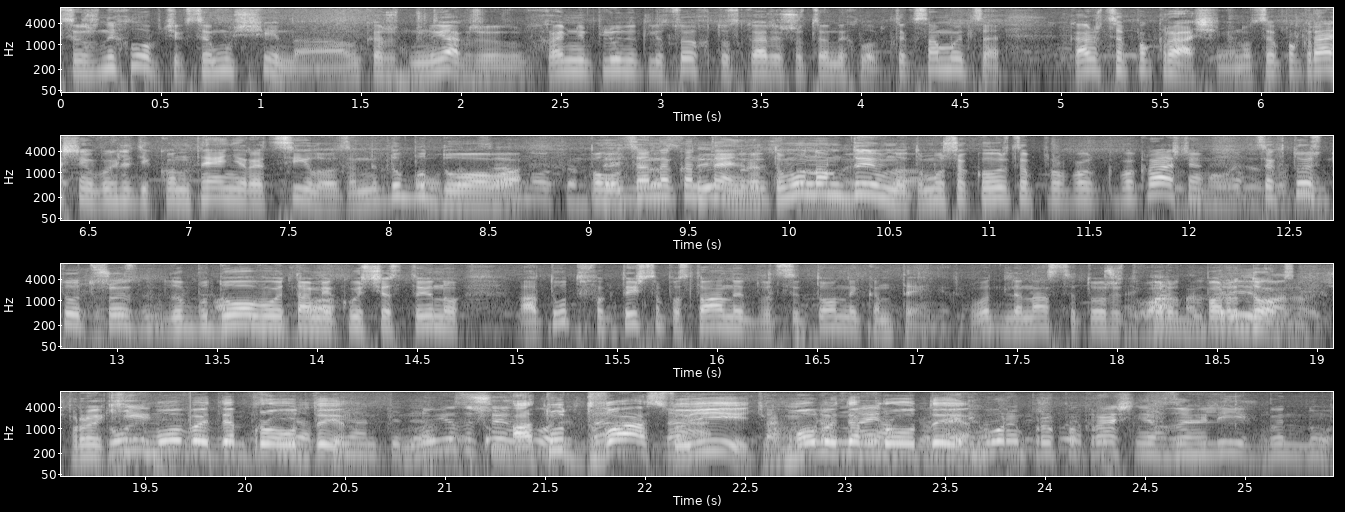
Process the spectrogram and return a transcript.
це ж не хлопчик, це мужчина. А вони кажуть, ну як же, хай мені плюнуть в лицо, хто скаже, що це не хлопчик. Так само і це. Кажуть, це покращення. Ну це покращення в вигляді контейнера цілого, це не добудова, повноцінного контейнера Тому нам дивно, тому що коли це про покращення, це хтось тут щось добудовує, там якусь частину, а тут фактично поставлений 20-тонний контейнер. От для нас це теж пар- парадокс. Про Тут які мова йде про один. Ну, я за що А говорю. тут два стоїть. Мова йде про один. говоримо про покращення взагалі, якби ну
